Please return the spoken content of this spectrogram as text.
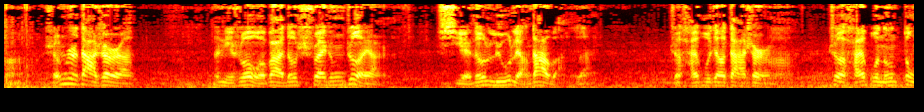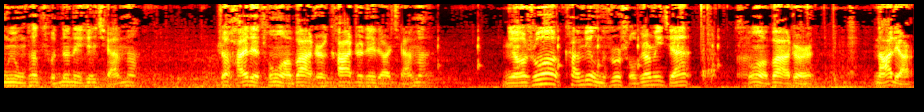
啊，什么是大事儿啊？那你说我爸都摔成这样了，血都流两大碗了。”这还不叫大事儿吗？这还不能动用他存的那些钱吗？这还得从我爸这儿咔哧这点钱吗？你要说看病的时候手边没钱，从我爸这儿拿点儿，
